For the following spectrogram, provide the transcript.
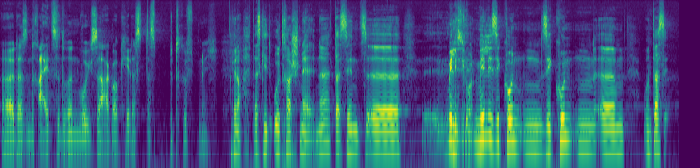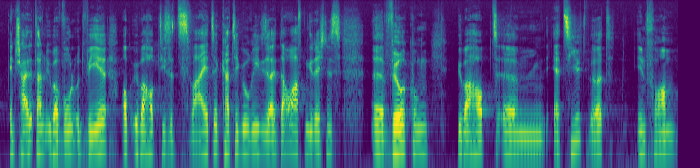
Äh, da sind Reize drin, wo ich sage, okay, das, das betrifft mich. Genau, das geht ultra schnell. Ne? Das sind äh, Millisekunden. Millisekunden, Sekunden ähm, und das entscheidet dann über Wohl und Wehe, ob überhaupt diese zweite Kategorie dieser dauerhaften Gedächtniswirkung äh, überhaupt ähm, erzielt wird in Form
